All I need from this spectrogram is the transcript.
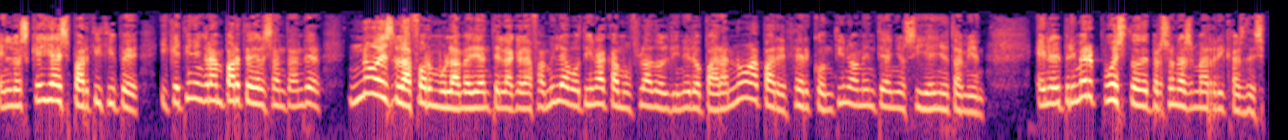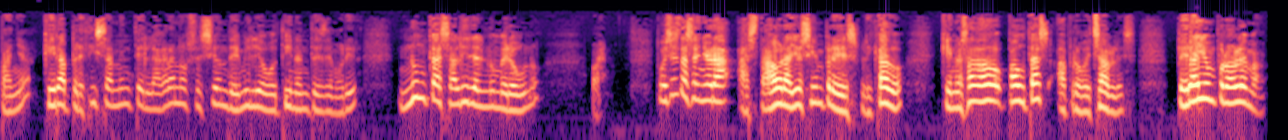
en los que ella es partícipe y que tienen gran parte del Santander, no es la fórmula mediante la que la familia Botín ha camuflado el dinero para no aparecer continuamente año sí y año también en el primer puesto de personas más ricas de España, que era precisamente la gran obsesión de Emilio Botín antes de morir, nunca salir el número uno. Bueno, pues esta señora, hasta ahora yo siempre he explicado que nos ha dado pautas aprovechables, pero hay un problema.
